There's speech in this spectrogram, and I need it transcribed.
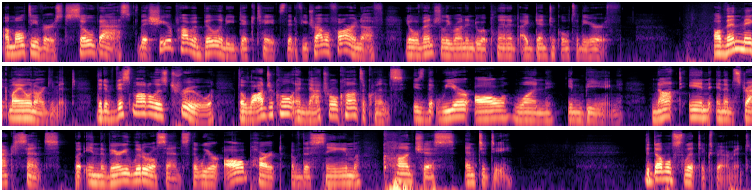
a multiverse so vast that sheer probability dictates that if you travel far enough, you'll eventually run into a planet identical to the Earth. I'll then make my own argument that if this model is true, the logical and natural consequence is that we are all one in being, not in an abstract sense, but in the very literal sense that we are all part of the same conscious entity. The double slit experiment.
